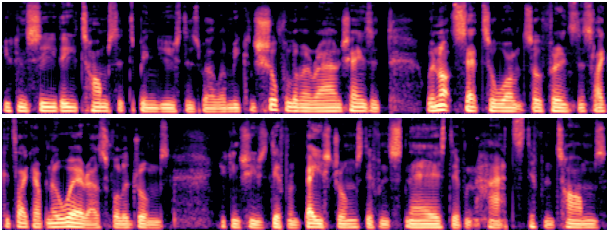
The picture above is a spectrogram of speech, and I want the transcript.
you can see the toms that's been used as well. And we can shuffle them around change it. We're not set to one. So for instance like it's like having a warehouse full of drums. You can choose different bass drums different snares different hats different toms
